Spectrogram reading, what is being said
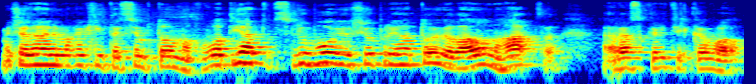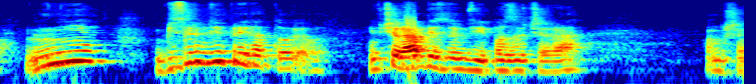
Мы сейчас говорим о каких-то симптомах. Вот я тут с любовью все приготовил, а он гад раскритиковал. Нет, без любви приготовил. И вчера без любви, позавчера. Потому что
